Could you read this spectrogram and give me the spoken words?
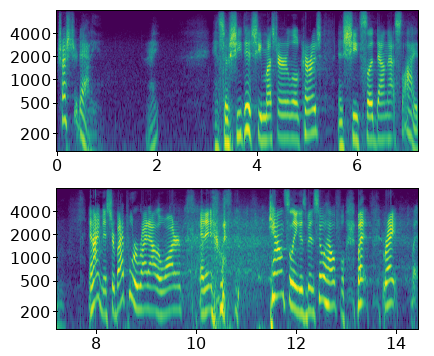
Trust your daddy. Right? And so she did. She mustered her little courage and she slid down that slide. And I missed her, but I pulled her right out of the water. And it was counseling has been so helpful. But, right? But,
